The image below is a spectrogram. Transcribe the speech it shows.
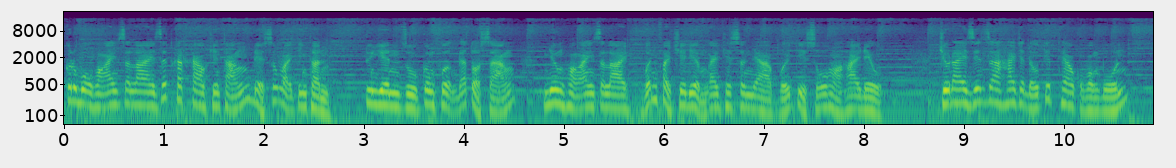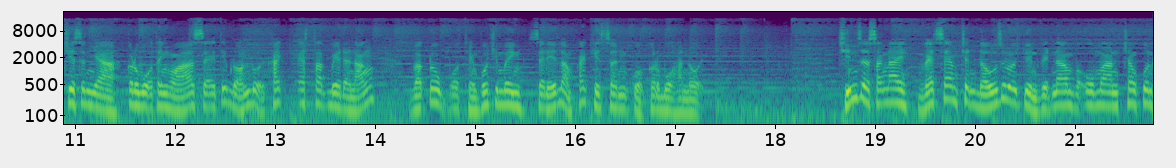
câu lạc bộ Hoàng Anh Gia Lai rất khát khao chiến thắng để sốc lại tinh thần. Tuy nhiên dù công phượng đã tỏa sáng, nhưng Hoàng Anh Gia Lai vẫn phải chia điểm ngay trên sân nhà với tỷ số hòa 2 đều. Chiều nay diễn ra hai trận đấu tiếp theo của vòng 4. Trên sân nhà, câu lạc bộ Thanh Hóa sẽ tiếp đón đội khách SHB Đà Nẵng và câu lạc bộ Thành phố Hồ Chí Minh sẽ đến làm khách trên sân của câu lạc bộ Hà Nội. 9 giờ sáng nay, vé xem trận đấu giữa đội tuyển Việt Nam và Oman trong khuôn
